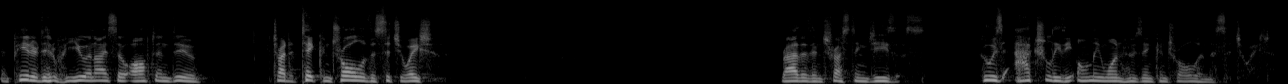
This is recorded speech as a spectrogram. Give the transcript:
And Peter did what you and I so often do he tried to take control of the situation rather than trusting Jesus, who is actually the only one who's in control in this situation.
